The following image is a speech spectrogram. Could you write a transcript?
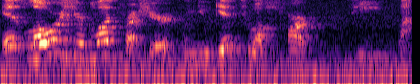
It lowers your blood pressure when you get to a hearty laugh.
